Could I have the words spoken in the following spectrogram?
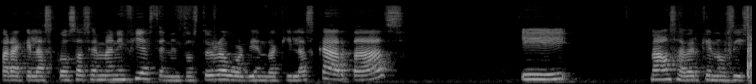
para que las cosas se manifiesten. Entonces estoy revolviendo aquí las cartas y vamos a ver qué nos dice.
